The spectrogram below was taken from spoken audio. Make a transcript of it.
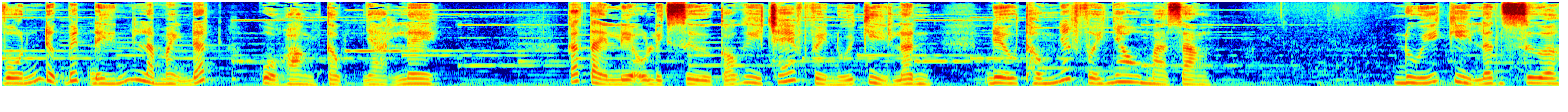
vốn được biết đến là mảnh đất của hoàng tộc nhà Lê. Các tài liệu lịch sử có ghi chép về núi Kỳ Lân đều thống nhất với nhau mà rằng núi Kỳ Lân xưa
